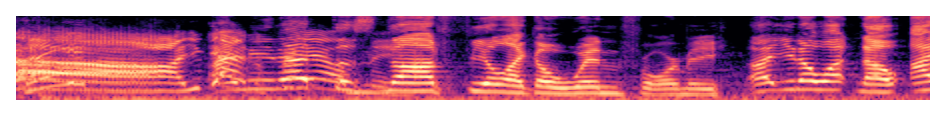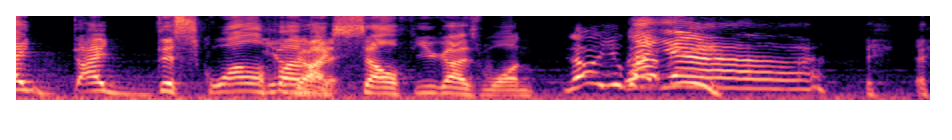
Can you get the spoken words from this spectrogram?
Ah, you guys I mean, that does me. not feel like a win for me. Uh, you know what? No, I I disqualify You got it. myself. You guys won. No, you got me. yeah.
